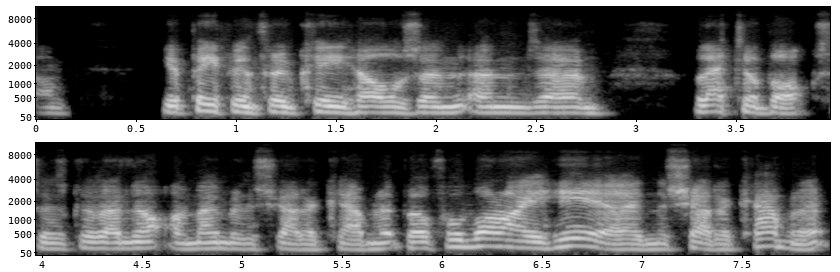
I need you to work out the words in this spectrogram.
I'm, you're peeping through keyholes and and um, letterboxes because I'm not a member of the shadow cabinet, but from what I hear in the shadow cabinet,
